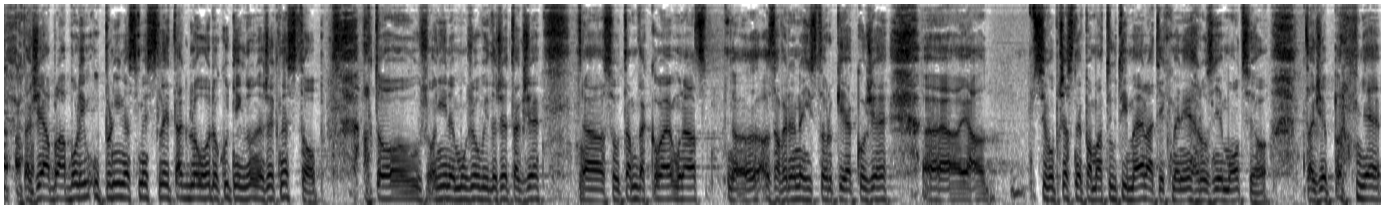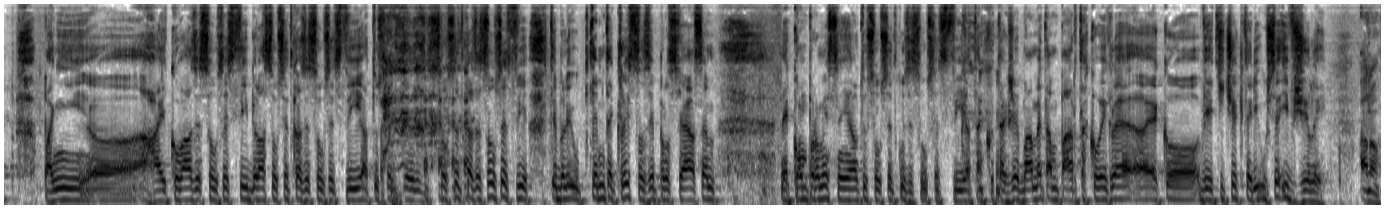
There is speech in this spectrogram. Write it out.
takže já blábolím úplný nesmysly tak dlouho, dokud někdo neřekne stop. A to už oni nemůžou vydržet, takže uh, jsou tam takové u nás uh, zavedené historky, jakože uh, já si občas nepamatuju ty jména, těch jmen je hrozně moc, jo. Takže pro mě paní uh, Hajková ze sousedství byla sousedka ze sousedství a tu sousedka ze sousedství, ty byly, těm tekly slzy, prostě já jsem nekompromisně měl tu sousedku ze sousedství a tak, takže máme tam pár takových takovýchhle jako větiček, který už se i vžili. Ano,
